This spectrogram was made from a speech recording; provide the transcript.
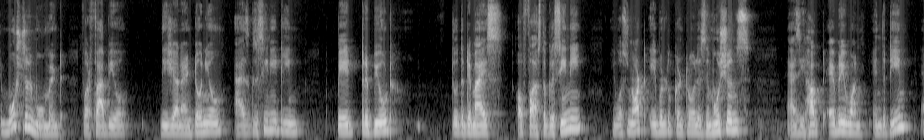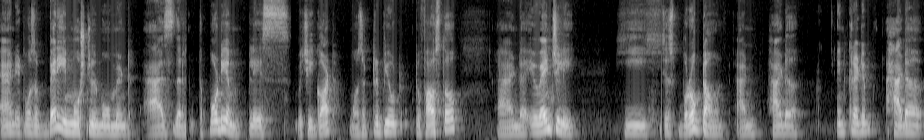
emotional moment for Fabio Di Giannantonio as Gresini team paid tribute to the demise of Fausto Gresini. He was not able to control his emotions as he hugged everyone in the team and it was a very emotional moment as the, the podium place which he got was a tribute to Fausto and eventually he just broke down and had a incredible had a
